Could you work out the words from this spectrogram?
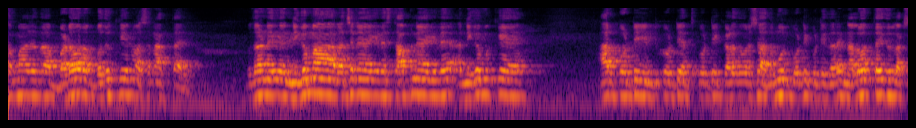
ಸಮಾಜದ ಬಡವರ ಬದುಕೇನು ಹಸನಾಗ್ತಾ ಇದೆ ಉದಾಹರಣೆಗೆ ನಿಗಮ ರಚನೆ ಆಗಿದೆ, ಸ್ಥಾಪನೆ ಆಗಿದೆ. ಆ ನಿಗಮಕ್ಕೆ ಆರು ಕೋಟಿ, ಎಂಟು ಕೋಟಿ, ಹತ್ತು ಕೋಟಿ, ಕಳೆದ ವರ್ಷ ಹದಿಮೂರು ಕೋಟಿ ಕೊಟ್ಟಿದ್ದಾರೆ. ನಲವತ್ತೈದು ಲಕ್ಷ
